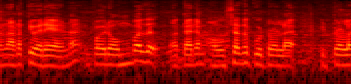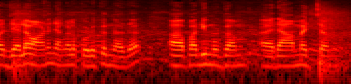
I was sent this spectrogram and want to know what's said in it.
നടത്തി വരികയാണ്. ഇപ്പോൾ ഒരു ഒമ്പത് തരം ഔഷധക്കൂട്ടുള്ള ഇട്ടുള്ള ജലമാണ് ഞങ്ങൾ കൊടുക്കുന്നത്. പതിമുഖം രാമച്ചം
